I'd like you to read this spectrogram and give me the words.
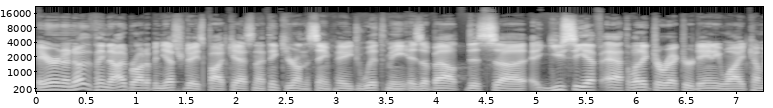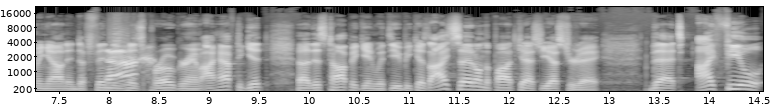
Aaron, another thing that I brought up in yesterday's podcast, and I think you're on the same page with me, is about this uh, UCF athletic director, Danny White, coming out and defending ah. his program. I have to get uh, this topic in with you because I said on the podcast yesterday that I feel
